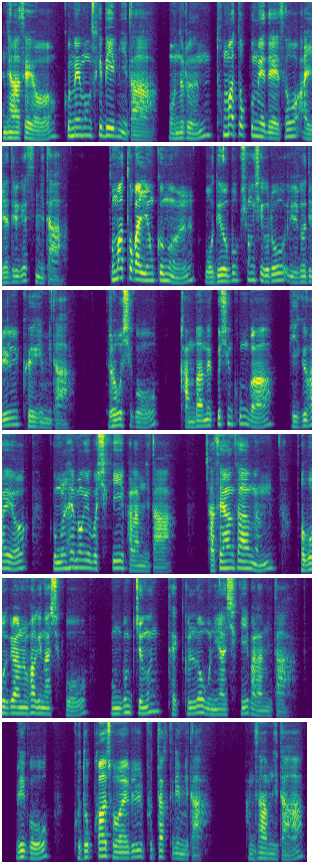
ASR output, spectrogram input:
안녕하세요. 꿈의 몽스키비입니다. 오늘은 토마토 꿈에 대해서 알려드리겠습니다. 토마토 관련 꿈을 오디오북 형식으로 읽어드릴 계획입니다. 들어보시고 간밤에 꾸신 꿈과 비교하여 꿈을 해몽해 보시기 바랍니다. 자세한 사항은 더보기란을 확인하시고 궁금증은 댓글로 문의하시기 바랍니다. 그리고 구독과 좋아요를 부탁드립니다. 감사합니다.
